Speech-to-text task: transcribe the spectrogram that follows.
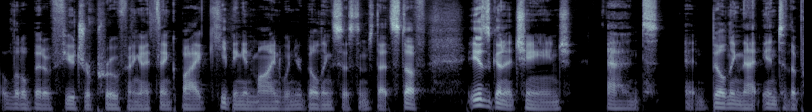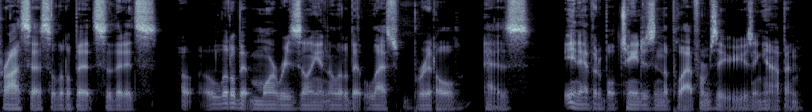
a little bit of future proofing i think by keeping in mind when you're building systems that stuff is going to change and and building that into the process a little bit so that it's a, little bit more resilient, a little bit less brittle as inevitable changes in the platforms that you're using happen.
